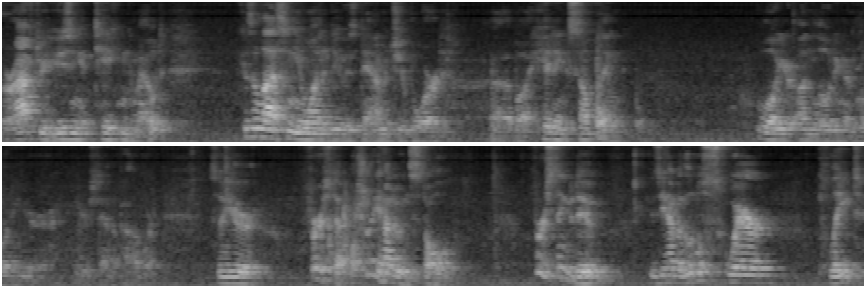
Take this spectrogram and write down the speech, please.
or after using it, taking them out, because the last thing you want to do is damage your board uh, by hitting something while you're unloading or loading your, your stand-up paddleboard. So your first step, I'll show you how to install them. First thing to do is you have a little square plate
